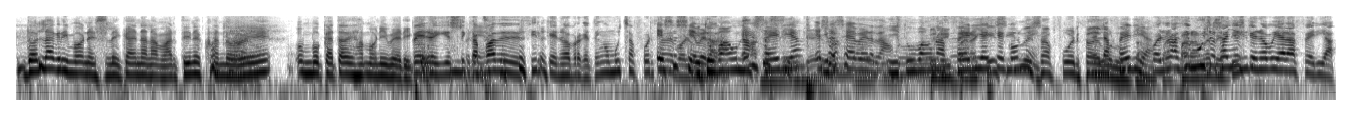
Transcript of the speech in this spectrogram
Dos lagrimones le caen a la Martínez cuando ve un bocata de jamón ibérico. Pero yo soy capaz de decir que no, porque tengo mucha fuerza Eso de sí es Y voluntad. tú vas a una Eso sí, feria. eso y- sí es verdad. Y tú vas a una ¿y para feria qué y que sirve comes. esa fuerza en de la voluntad? feria. Bueno, hace muchos repetir. años que no voy a la feria,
